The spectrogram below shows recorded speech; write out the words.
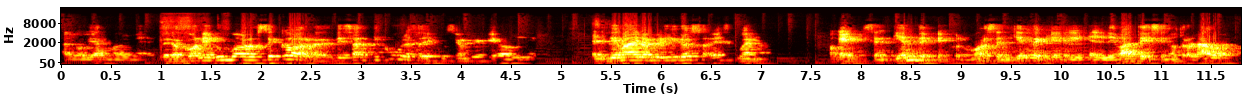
al gobierno de Menem, pero con el humor se corre, desarticula esa discusión que quedó bien. El tema de lo peligroso es, bueno, ok, se entiende que es con humor, se entiende que el, debate es en otro lado.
